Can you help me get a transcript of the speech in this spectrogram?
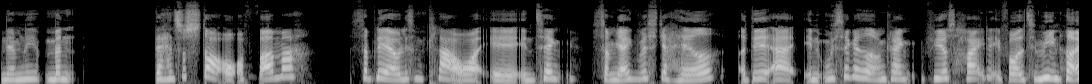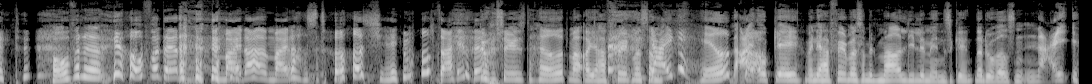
Nemlig. Men da han så står over for mig, så bliver jeg jo ligesom klar over øh, en ting, som jeg ikke vidste, jeg havde. Og det er en usikkerhed omkring fyres højde i forhold til min højde. Hov for den. Jo, for den. mig, der, mig, der har stået og shamed dig lidt. Du har seriøst hadet mig, og jeg har følt mig som... Jeg har ikke hadet Nej, dig. okay, men jeg har følt mig som et meget lille menneske, når du har været sådan, nej,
